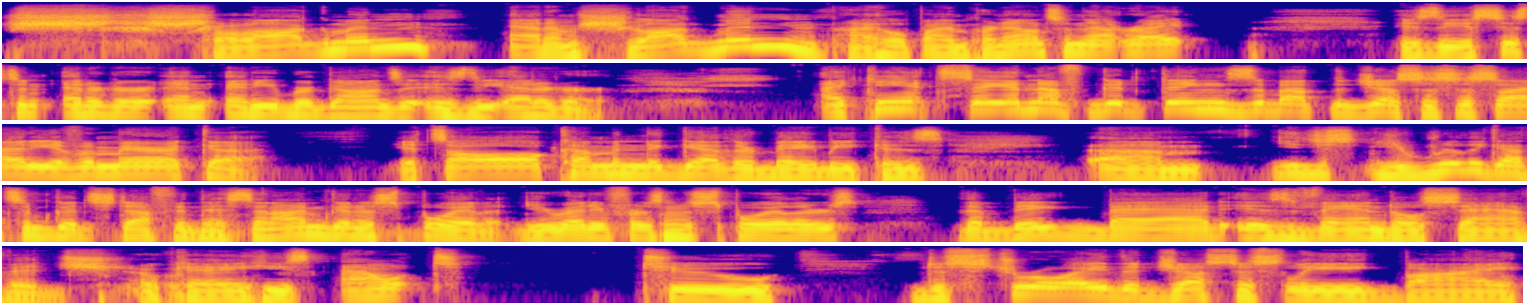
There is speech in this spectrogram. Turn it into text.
Schlagman, Adam Schlagman, I hope I'm pronouncing that right, is the assistant editor and Eddie Berganza is the editor. I can't say enough good things about the Justice Society of America. It's all coming together, baby, because um, you just you really got some good stuff in this, and I'm gonna spoil it. You ready for some spoilers? The big bad is Vandal Savage. Okay, he's out to destroy the Justice League by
